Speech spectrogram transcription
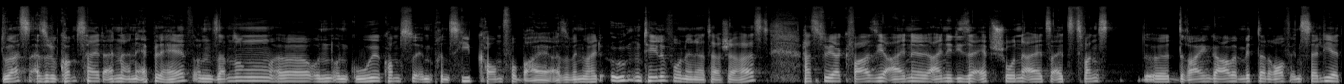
du hast, also du kommst halt an, an Apple Health und Samsung äh, und, und Google kommst du im Prinzip kaum vorbei. Also wenn du halt irgendein Telefon in der Tasche hast, hast du ja quasi eine, eine dieser Apps schon als, als Zwangs Dreingabe mit darauf installiert,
